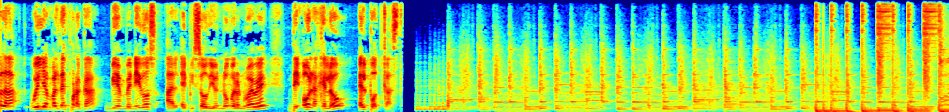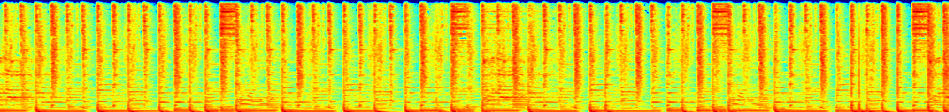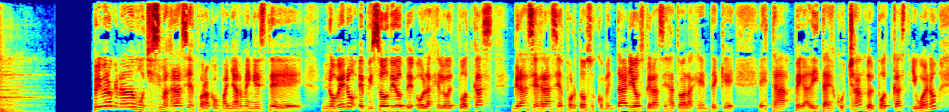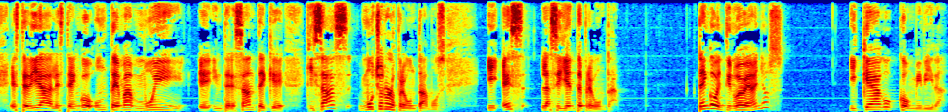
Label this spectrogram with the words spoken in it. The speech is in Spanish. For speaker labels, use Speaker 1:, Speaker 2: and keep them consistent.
Speaker 1: Hola, William Valdés por acá. Bienvenidos al episodio número 9 de Hola Hello, el podcast. Muchísimas gracias por acompañarme en este noveno episodio de Hola Hello el podcast. Gracias, gracias por todos sus comentarios, gracias a toda la gente que está pegadita escuchando el podcast. Y bueno, este día les tengo un tema muy eh, interesante que quizás muchos nos lo preguntamos. Y es la siguiente pregunta. Tengo 29 años y ¿qué hago con mi vida?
